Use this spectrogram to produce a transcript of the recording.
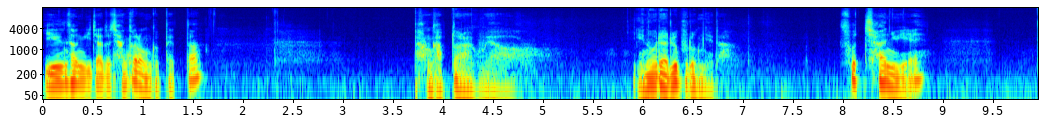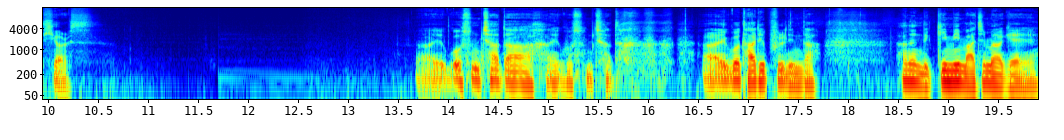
이은선 기자도 잠깐 언급했던 반갑더라고요. 이 노래를 부릅니다. 소찬위의 Tears. 아이고 숨차다. 아이고 숨차다. 아이고 다리 풀린다. 하는 느낌이 마지막에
